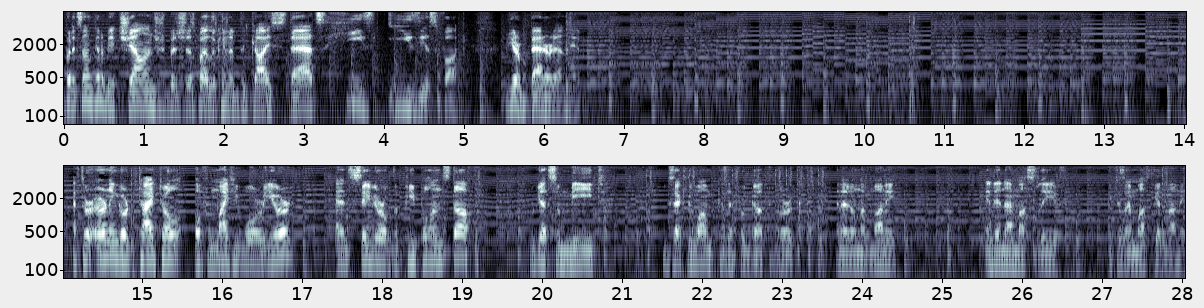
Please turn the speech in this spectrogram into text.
but it's not gonna be a challenge, but just by looking at the guy's stats, he's easy as fuck. We are better than him. After earning our title of mighty warrior and savior of the people and stuff, we get some meat. Exactly one because I forgot to work and I don't have money. And then I must leave because I must get money.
